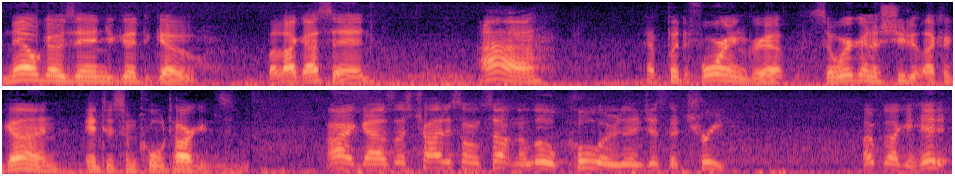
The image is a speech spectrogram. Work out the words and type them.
Nail goes in, you're good to go. But like I said, I have put the forend grip so we're gonna shoot it like a gun into some cool targets. All right, guys, let's try this on something a little cooler than just a tree. Hopefully I can hit it.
